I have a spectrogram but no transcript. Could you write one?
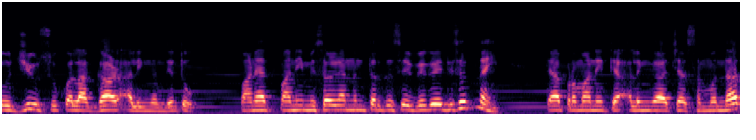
तो जीव सुखाला गाढ आलिंगन देतो. पाण्यात पाणी मिसळल्यानंतर जसे वेगळे दिसत नाही त्याप्रमाणे त्या अलिंगाच्या संबंधात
